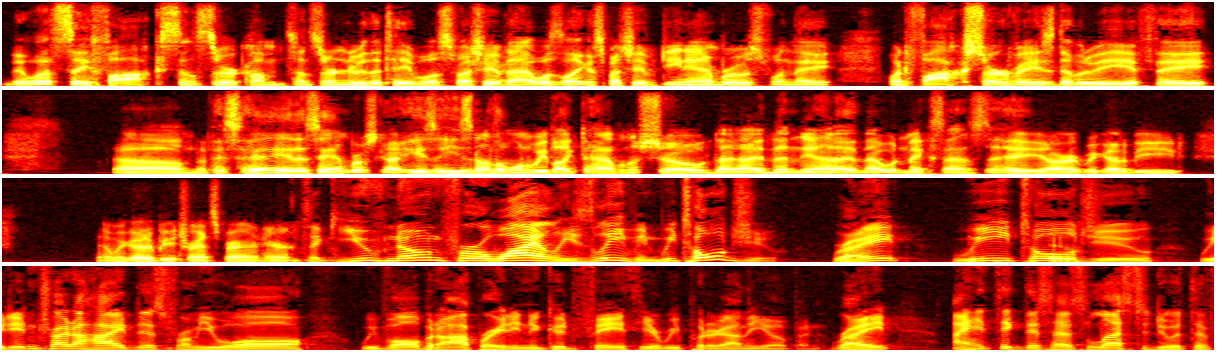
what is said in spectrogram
let's say Fox, since they're come since they're new to the table, especially if that was like, especially if Dean Ambrose, when they when Fox surveys WWE, if they um, if they say, hey, this Ambrose guy, he's he's another one we'd like to have on the show, that, then yeah, that would make sense. To, hey, all right, we got to be and we got to be transparent here. It's like you've known for a while he's leaving. We told you, right? We told yeah. you. We didn't try to hide this from you all. We've all been operating in good faith here. We put it on the open, right? I think this has less to do with the,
